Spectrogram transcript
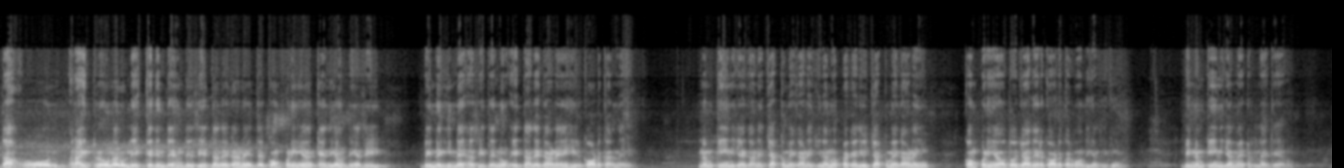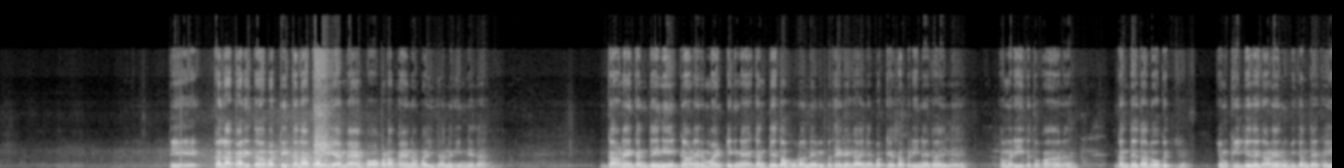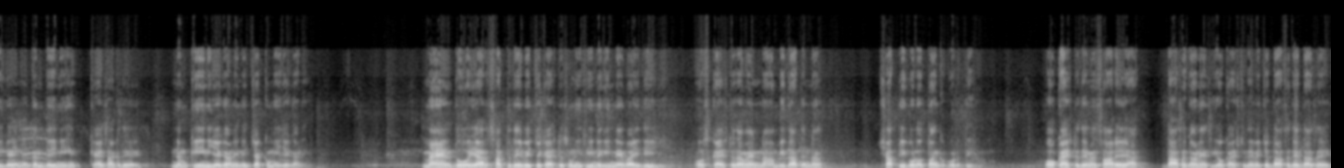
ਤਾਂ ਉਹ ਰਾਈਟਰ ਉਹਨਾਂ ਨੂੰ ਲਿਖ ਕੇ ਦਿੰਦੇ ਹੁੰਦੇ ਸੀ ਇਦਾਂ ਦੇ ਗਾਣੇ ਤੇ ਕੰਪਨੀਆਂ ਕਹਿੰਦੀਆਂ ਹੁੰਦੀਆਂ ਸੀ ਵੀ ਨਗੀਨੇ ਅਸੀਂ ਤੈਨੂੰ ਇਦਾਂ ਦੇ ਗਾਣੇ ਹੀ ਰਿਕਾਰਡ ਕਰਨੇ ਨੇ। ਨਮਕੀਨ ਜਿਹੇ ਗਾਣੇ, ਚੱਕਵੇਂ ਗਾਣੇ ਜਿਨ੍ਹਾਂ ਨੂੰ ਆਪਾਂ ਕਹਦੇ ਚੱਕਵੇਂ ਗਾਣੇ ਕੰਪਨੀਆਂ ਉਹ ਤੋਂ ਜ਼ਿਆਦਾ ਰਿਕਾਰਡ ਕਰਵਾਉਂਦੀਆਂ ਸੀਗੀਆਂ। ਵੀ ਨਮਕੀਨ ਜਾਂ ਮੈਟਰ ਲੈ ਕੇ ਆਓ ਤੇ ਕਲਾਕਾਰੀ ਤਾਂ ਬਾਕੀ ਕਲਾਕਾਰੀ ਹੈ, ਮੈਂ ਬਹੁਤ ਬੜਾ ਫੈਨ ਆ ਬਾਈ ਦਾ, ਨਗੀਨੇ ਦਾ। ਗਾਣੇ ਗੰਦੇ ਨਹੀਂ, ਗਾਣੇ ਰੋਮਾਂਟਿਕ ਨੇ। ਗੰਦੇ ਤਾਂ ਹੋਰਾਂ ਨੇ ਵੀ ਬਥੇਰੇ ਗਾਏ ਨੇ, ਬੱਗੇ ਸਫਰੀ ਨੇ ਗਾਏ ਨੇ, ਅਮਰੀਕ ਤੂਫਾਨ। ਗੰਦੇ ਤਾਂ ਲੋਕ ਚਮਕੀਲੇ ਦੇ ਗਾਣਿਆਂ ਨੂੰ ਵੀ ਗੰਦੇ ਕਹੀ ਗਏ ਨੇ, ਗੰਦੇ ਹੀ ਨਹੀਂ ਕਹਿ ਸਕਦੇ ਨਮਕੀਨ ਜਿਹੇ ਗਾਣੇ ਨੇ, ਚੱਕਵੇਂ ਜਿਹੇ ਗਾਣੇ ਮੈਂ 2007 ਦੇ ਵਿੱਚ ਕੈਸਟ ਸੁਣੀ ਸੀ ਨਗੀਨੇ ਬਾਈ ਦੀ। ਉਸ ਕੈਸਟ ਦਾ ਮੈਂ ਨਾਮ ਵੀ ਦੱਸ ਦਿੰਨਾ। ਛਾਤੀ ਕੋਲੋਂ ਤੰਗ ਕੁੜਤੀ। ਉਹ ਕੈਸਟ ਦੇ ਮੈਂ ਸਾਰੇ 10 ਗਾਣੇ ਸੀ। ਉਹ ਕੈਸਟ ਦੇ ਵਿੱਚ 10 ਦੇ 10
